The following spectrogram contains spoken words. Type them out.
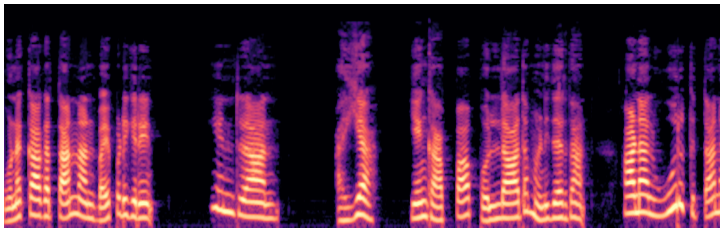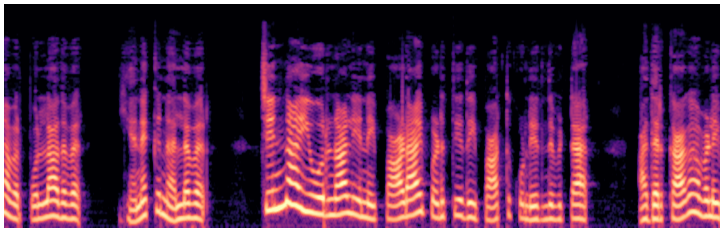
உனக்காகத்தான் நான் பயப்படுகிறேன் என்றான். ஐயா எங்க அப்பா பொல்லாத மனிதர்தான். ஆனால் ஊருக்குத்தான் அவர் பொல்லாதவர் எனக்கு நல்லவர். சின்னாயி ஒரு நாள் என்னை பாடாய்ப்படுத்தியதை பார்த்து கொண்டிருந்து விட்டார். அதற்காக அவளை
